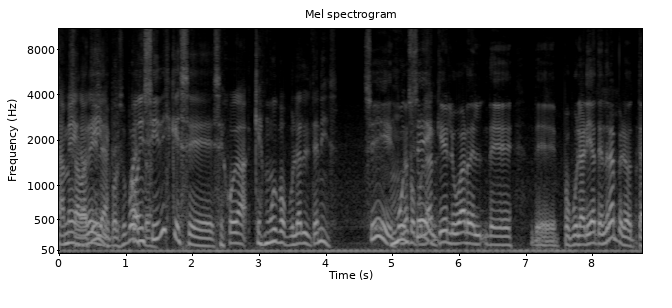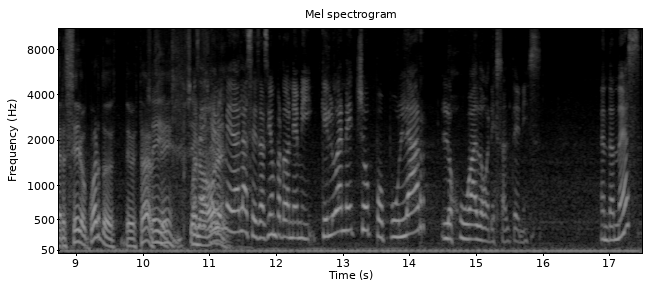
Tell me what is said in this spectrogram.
También, Sabatini, Gabriela. por supuesto. ¿Coincidís que se, se juega, que es muy popular el tenis? Sí, Muy no sé popular. en qué lugar de, de popularidad tendrá, pero tercero o cuarto debe estar. Sí, Sí, sí. Bueno, ¿Sabes que ahora- a mí me da la sensación, perdón, Emi, que lo han hecho popular los jugadores al tenis. ¿Entendés?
